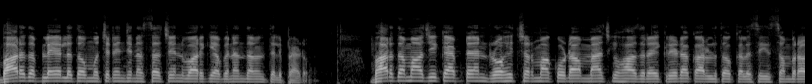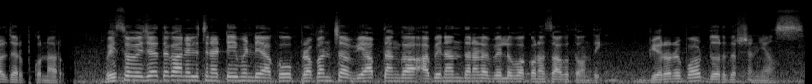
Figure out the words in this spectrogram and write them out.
భారత ప్లేయర్లతో ముచ్చటించిన సచిన్ వారికి అభినందనలు తెలిపాడు. భారత మాజీ కెప్టెన్ రోహిత్ శర్మ కూడా మ్యాచ్కు హాజరై క్రీడాకారులతో కలిసి సంబరాలు జరుపుకున్నారు. విశ్వ విజేతగా నిలిచిన టీమిండియాకు ప్రపంచ వ్యాప్తంగా అభినందనల వెలువ కొనసాగుతోంది. Bureau report Doordarshan news.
